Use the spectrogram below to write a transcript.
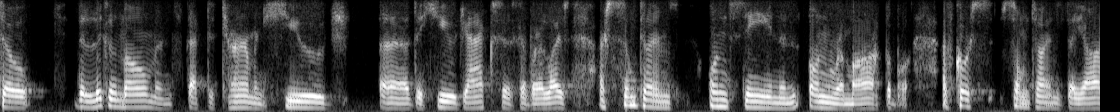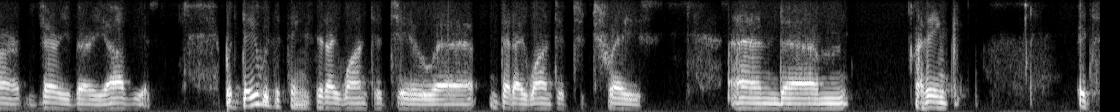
So the little moments that determine huge, uh, the huge axis of our lives are sometimes unseen and unremarkable. Of course, sometimes they are very, very obvious, but they were the things that I wanted to uh, that I wanted to trace, and um, I think it's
